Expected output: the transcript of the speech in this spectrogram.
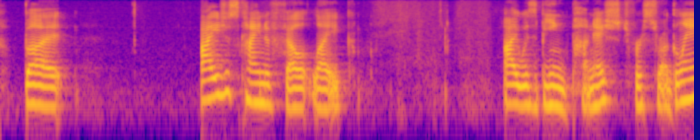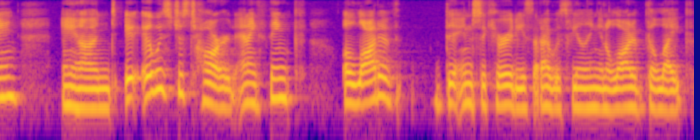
but I just kind of felt like I was being punished for struggling. And it, it was just hard. And I think a lot of the insecurities that I was feeling and a lot of the like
